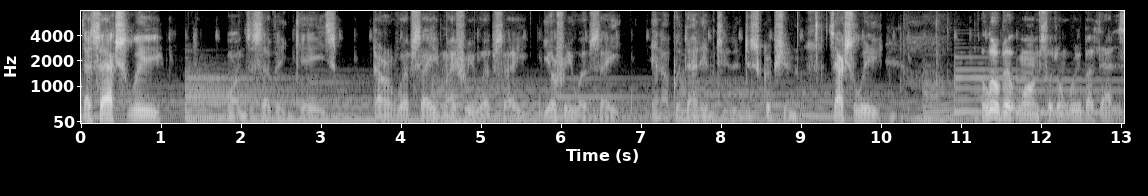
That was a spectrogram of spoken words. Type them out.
That's actually on the 7K's parent website, my free website, your free website, and I'll put that into the description. It's actually a little bit long, so don't worry about that. It's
